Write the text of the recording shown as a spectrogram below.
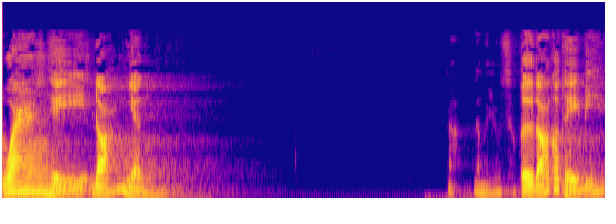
Quan hỷ đón nhận. Từ đó có thể biết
